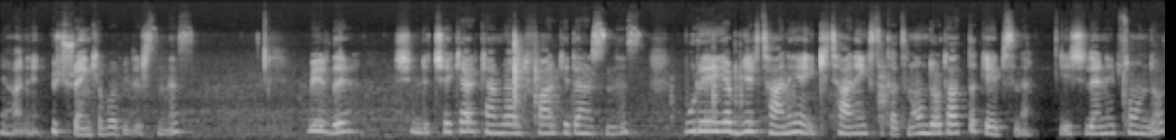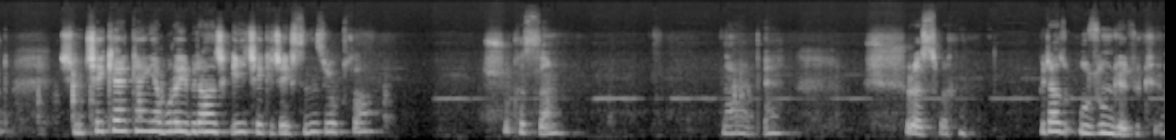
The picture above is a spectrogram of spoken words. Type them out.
Yani üç renk yapabilirsiniz. Bir de şimdi çekerken belki fark edersiniz. Buraya ya bir tane ya iki tane eksik atın. 14 attık ya hepsine. Yeşillerin hepsi 14. Şimdi çekerken ya burayı birazcık iyi çekeceksiniz yoksa şu kısım nerede? Şurası bakın. Biraz uzun gözüküyor.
